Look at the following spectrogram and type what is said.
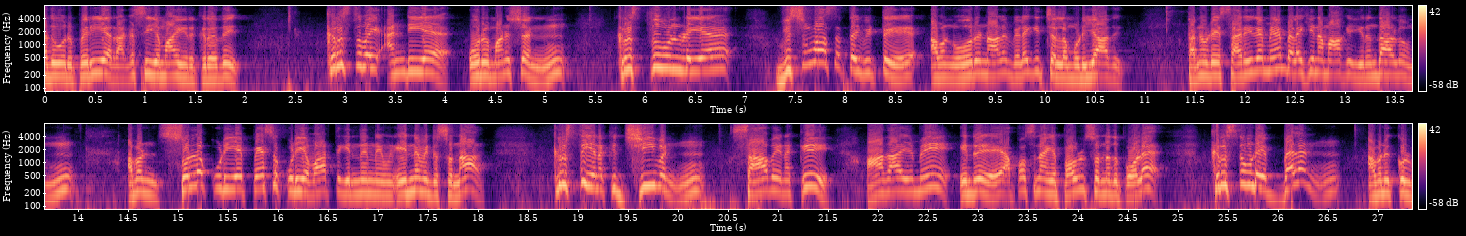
அது ஒரு பெரிய ரகசியமாக இருக்கிறது. கிறிஸ்துவை அண்டிய ஒரு மனுஷன் கிறிஸ்துவனுடைய விசுவாசத்தை விட்டு அவன் ஒரு நாளும் விலகிச் செல்ல முடியாது. தன்னுடைய சரீரமே பலகீனமாக இருந்தாலும் அவன் சொல்லக்கூடிய பேசக்கூடிய வார்த்தை என்ன என்னவென்று சொன்னால் கிறிஸ்து எனக்கு ஜீவன் சாவு எனக்கு ஆதாயமே என்று அப்போஸ்தலனாகிய பவுல் சொன்னது போல கிறிஸ்துவனுடைய பலன் அவனுக்குள்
